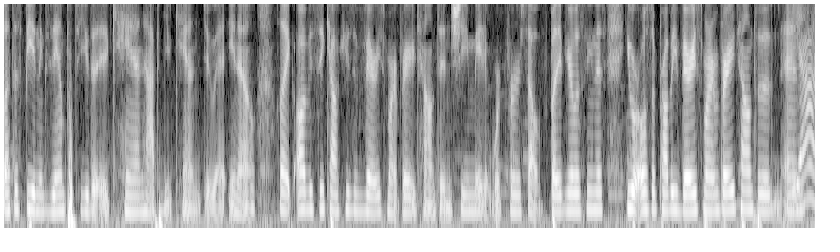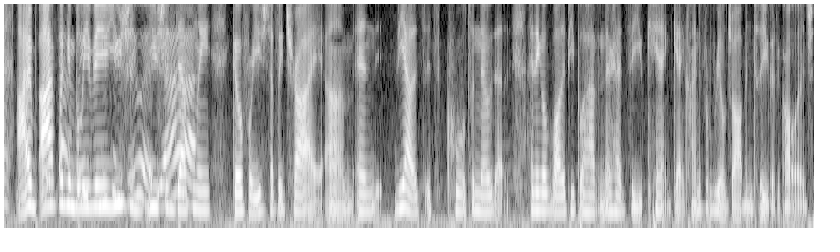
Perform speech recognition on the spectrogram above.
let this be an example to you that it can happen. You can do it. You know, like obviously Kalki's very smart, very talented, and she made it work for herself. But if you're listening to this, you are also probably very smart and very talented. And Yeah, I I fucking believe in you. You You, should do it, you should yeah. definitely go for it. You should definitely try. Um, and yeah, it's it's cool to know that. I think a lot of people have in their heads that you can't get kind of a real job until you go to college,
